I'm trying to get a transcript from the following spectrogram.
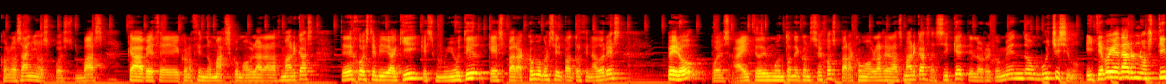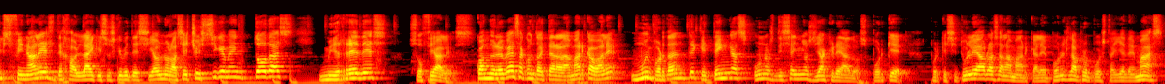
con los años pues vas cada vez eh, conociendo más cómo hablar a las marcas. Te dejo este vídeo aquí, que es muy útil, que es para cómo conseguir patrocinadores. Pero, pues ahí te doy un montón de consejos para cómo hablarle a las marcas, así que te lo recomiendo muchísimo. Y te voy a dar unos tips finales, deja un like y suscríbete si aún no lo has hecho y sígueme en todas mis redes sociales. Cuando le vayas a contactar a la marca, ¿vale? Muy importante que tengas unos diseños ya creados. ¿Por qué? Porque si tú le hablas a la marca, le pones la propuesta y además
